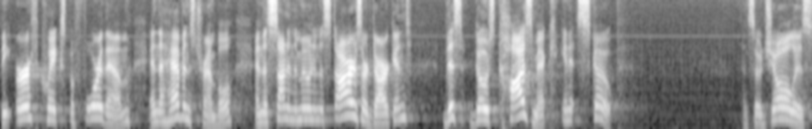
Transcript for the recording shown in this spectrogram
The earth quakes before them, and the heavens tremble, and the sun and the moon and the stars are darkened. This goes cosmic in its scope. And so Joel is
